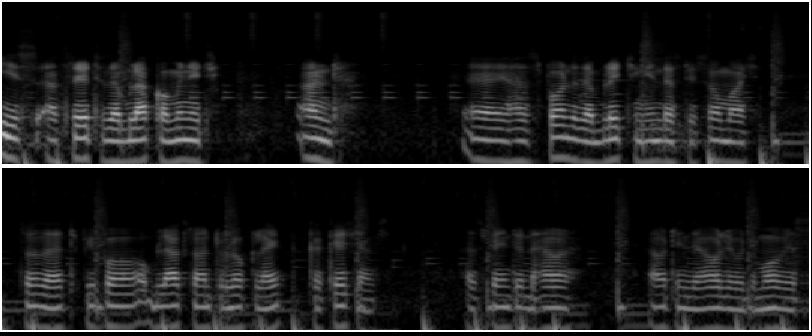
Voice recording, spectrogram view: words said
is a threat to the black community and uh, has spawned the bleaching industry so much so that people blacks want to look like Caucasians as painted out, out in the Hollywood movies.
